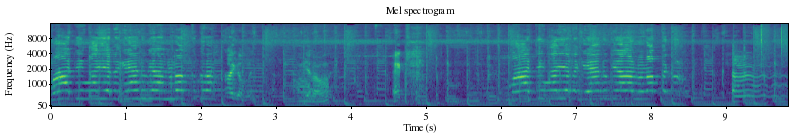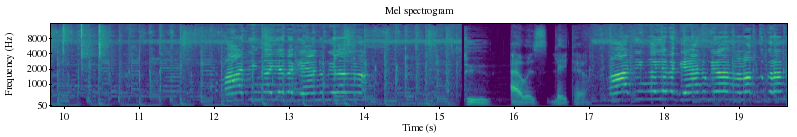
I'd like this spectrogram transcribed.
මාටින් අයියට ගෑනු ගෑනු නත්තු කරන්න. ආයි ගමු. කියලාම එක් මාටින් අයියට ගෑනු නත්තු කරන්න. මාටින් අයියට ගෑනු ගෑනු Two hours later. මාටින් අයියට ගෑනු ගෑනු නත්තු කරන්න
